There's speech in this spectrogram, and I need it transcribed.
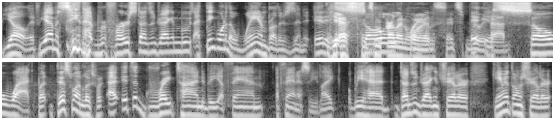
Yo, if you haven't seen that first Dungeons and Dragon movies, I think one of the Wayans brothers is in it. It is Yes, so it's Marlon horrid. Wayans. It's It really is bad. so whack. But this one looks. uh, It's a great time to be a fan of fantasy. Like we had Dungeons and Dragons trailer, Game of Thrones trailer,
